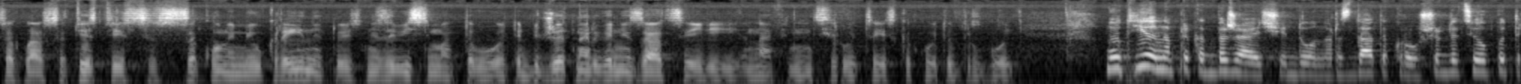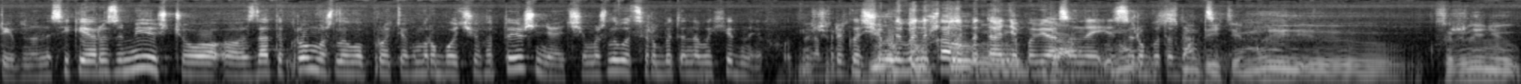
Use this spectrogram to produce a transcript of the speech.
согласно, в соответствии с, с законами Украины, то есть независимо от того, это бюджетная организация или она финансируется из какой-то другой. Ну, от є, наприклад, бажаючий донор здати кров. Що для цього потрібно? Наскільки я розумію, що е, здати кров можливо протягом робочого тижня, чи можливо це робити на вихідних? От, Значит, наприклад, дело щоб не в том, виникало что, питання э, пов'язане да, із ну, роботодавцем. Смотрите, мы, э, к сожалению,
